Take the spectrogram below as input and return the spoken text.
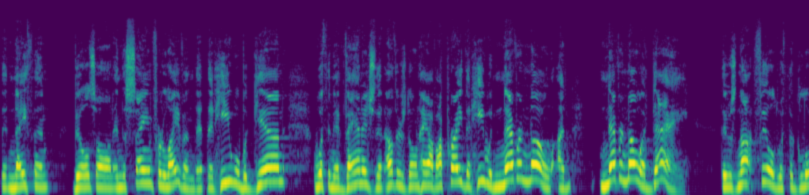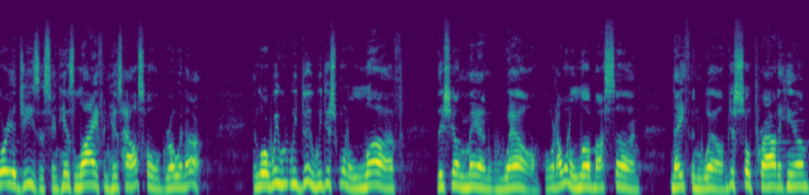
that Nathan builds on. And the same for Laban, that, that he will begin with an advantage that others don't have. I pray that he would never know, a, never know a day that was not filled with the glory of Jesus in his life and his household growing up. And Lord, we, we do. We just want to love this young man well. Lord, I want to love my son, Nathan, well. I'm just so proud of him.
